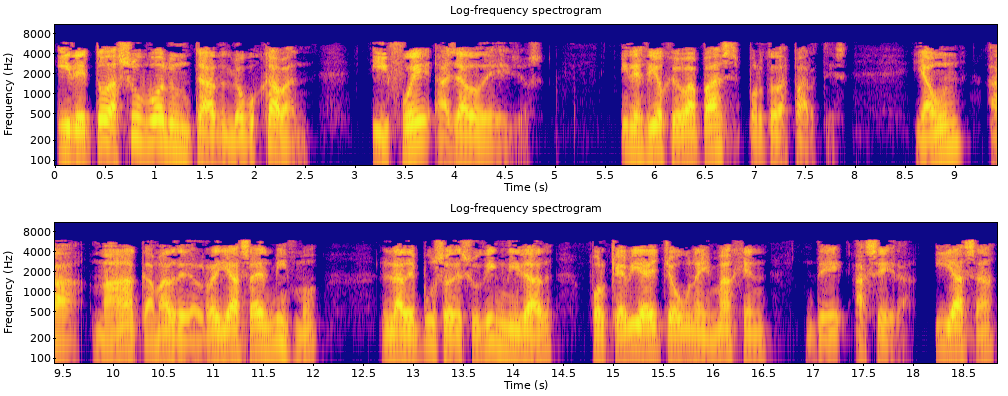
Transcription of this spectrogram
y de toda su voluntad lo buscaban y fue hallado de ellos. Y les dio Jehová paz por todas partes. Y aún a Maaca, madre del rey Asa, él mismo, la depuso de su dignidad porque había hecho una imagen de acera. Y Asa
